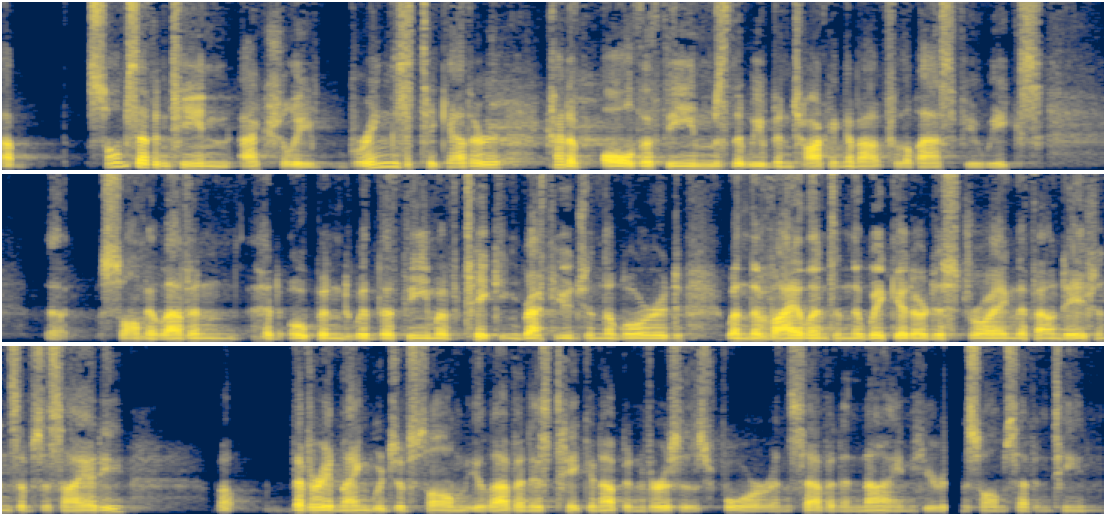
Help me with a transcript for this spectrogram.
Uh, Psalm 17 actually brings together kind of all the themes that we've been talking about for the last few weeks. Psalm 11 had opened with the theme of taking refuge in the Lord when the violent and the wicked are destroying the foundations of society. Well, the very language of Psalm 11 is taken up in verses 4 and 7 and 9 here in Psalm 17.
